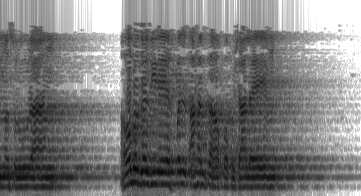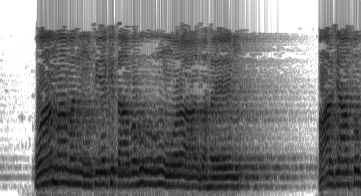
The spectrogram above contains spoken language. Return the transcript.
مسرورا. او بغزيد يخبل أهل تاخو خشالين وأما من أوتي كتابه وراء ظهرين آرجع سوک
